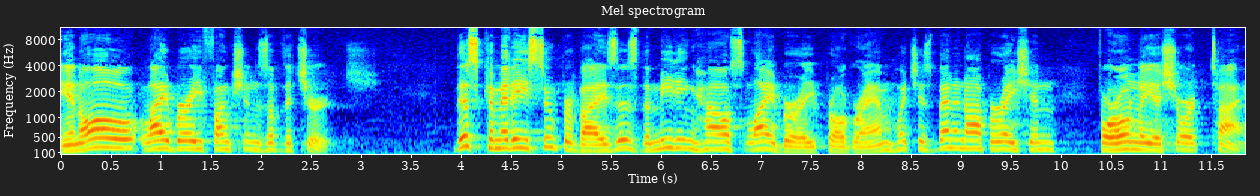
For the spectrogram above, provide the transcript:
in all library functions of the church. This committee supervises the Meeting House Library program, which has been in operation for only a short time.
